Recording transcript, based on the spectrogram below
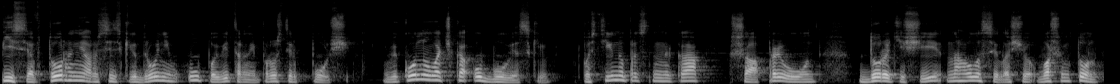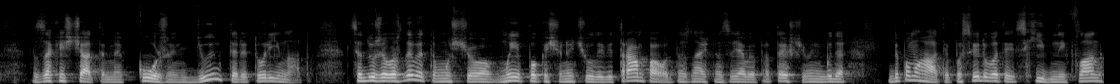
після вторгнення російських дронів у повітряний простір Польщі. Виконувачка обов'язків постійного представника США при ООН Дороті Ші наголосила, що Вашингтон захищатиме кожен дюйм території НАТО. Це дуже важливо, тому що ми поки що не чули від Трампа однозначно заяви про те, що він буде допомагати посилювати східний фланг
